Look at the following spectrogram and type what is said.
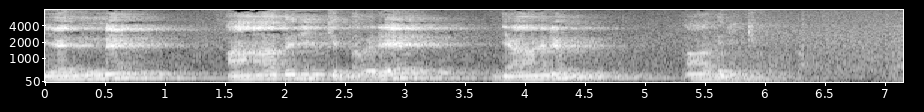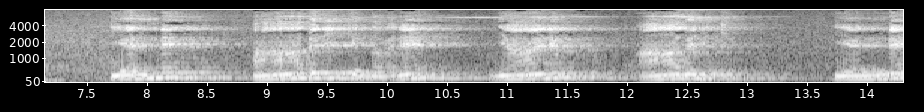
എന്നെ ആദരിക്കുന്നവരെ ഞാനും ആദരിക്കും. എന്നെ ആദരിക്കുന്നവനെ ഞാനും ആദരിക്കും. എന്നെ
